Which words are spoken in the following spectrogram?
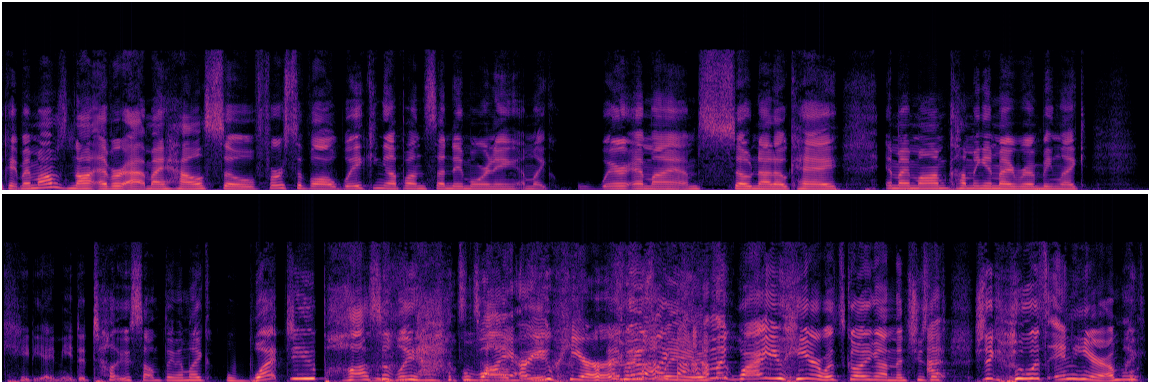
okay, my mom's not ever at my house. So, first of all, waking up on Sunday morning, I'm like, where am I? I'm so not okay. And my mom coming in my room being like, Katie, I need to tell you something. I'm like, what do you possibly have to Why are you here? I'm, like, I'm like, why are you here? What's going on? Then she's like, she's like, who was in here? I'm like,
